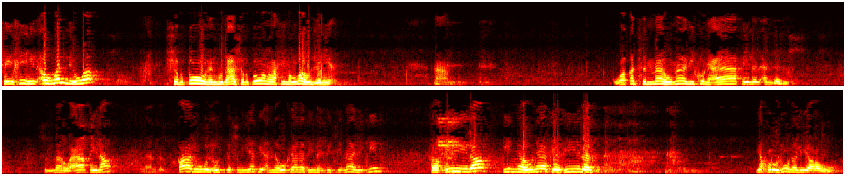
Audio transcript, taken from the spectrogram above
شيخه الأول اللي هو شبطون المدعى شبطون رحم الله الجميع. نعم. وقد سماه مالك عاقل الأندلس. سماه عاقل الأندلس. قالوا وجه التسمية أنه كان في مجلس مالك فقيل إن هناك فيلا يخرجون ليروه.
